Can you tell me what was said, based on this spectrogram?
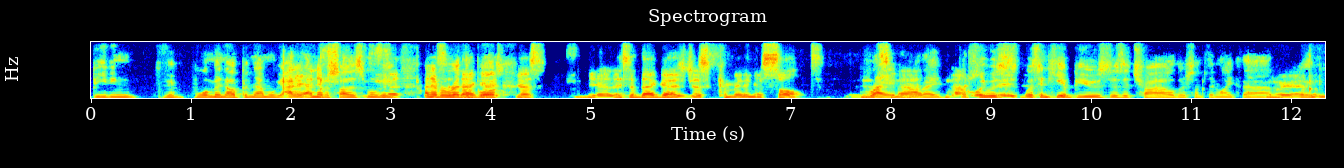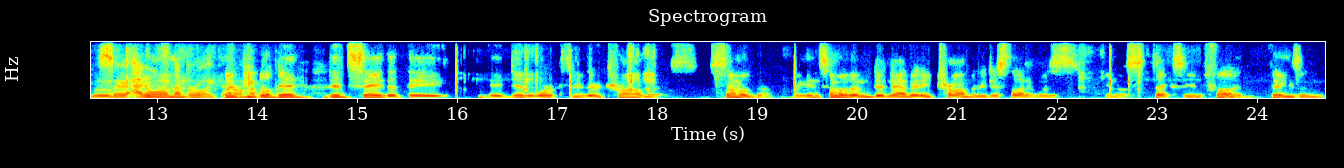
beating the woman up in that movie? I, I never saw this movie. That- I never read the book. Just yeah, they said that guy's just committing assault. It's right, not- right. not But he was they- wasn't he abused as a child or something like that? Oh, yeah, like- so I don't remember like. But people remember. did did say that they they did work through their traumas some of them i mean some of them didn't have any trauma they just thought it was you know sexy and fun things and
